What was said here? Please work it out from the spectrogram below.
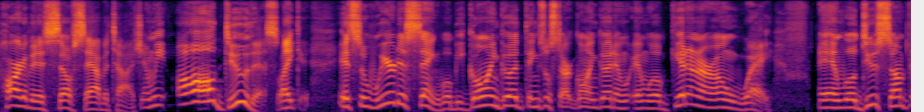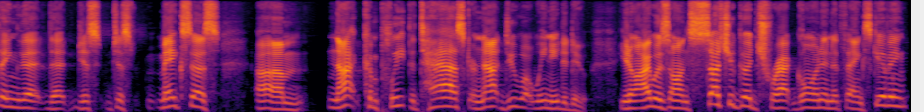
part of it is self sabotage. And we all do this. Like, it's the weirdest thing. We'll be going good, things will start going good, and, and we'll get in our own way. And we'll do something that, that just, just makes us um, not complete the task or not do what we need to do. You know, I was on such a good track going into Thanksgiving.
